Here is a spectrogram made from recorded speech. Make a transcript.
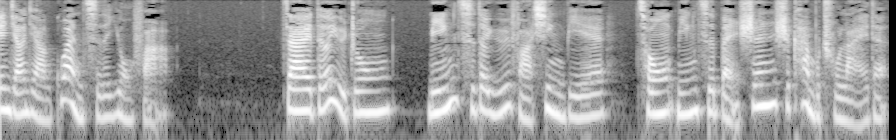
先讲讲冠词的用法，在德语中。名词的语法性别从名词本身是看不出来的。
